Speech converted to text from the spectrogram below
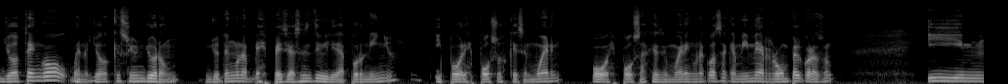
Yo tengo, bueno, yo que soy un llorón, yo tengo una especial sensibilidad por niños y por esposos que se mueren o esposas que se mueren, una cosa que a mí me rompe el corazón. Y mm,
